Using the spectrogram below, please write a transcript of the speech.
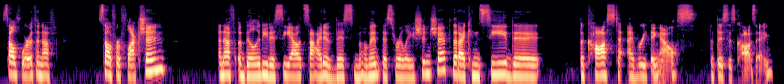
self-worth, enough self-reflection, enough ability to see outside of this moment, this relationship that I can see the the cost to everything else that this is causing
